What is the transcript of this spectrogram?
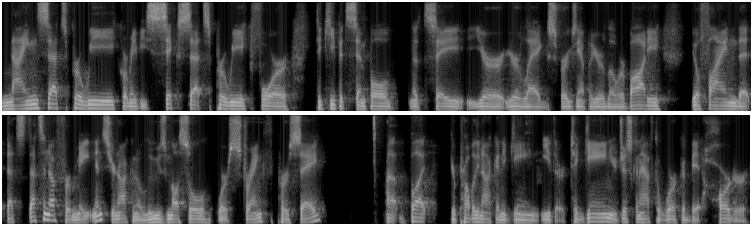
nine sets per week or maybe six sets per week for to keep it simple, let's say your your legs, for example, your lower body, you'll find that that's that's enough for maintenance. You're not going to lose muscle or strength per se. Uh, but you're probably not going to gain either. To gain, you're just going to have to work a bit harder.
